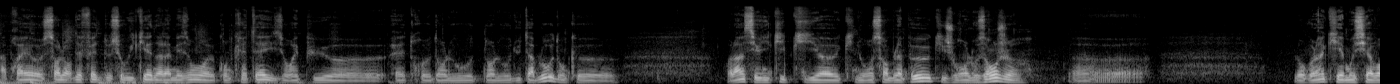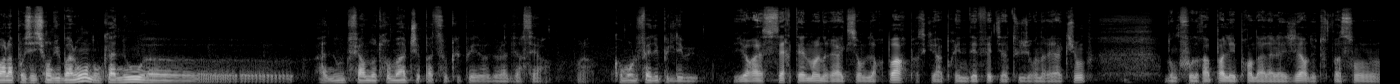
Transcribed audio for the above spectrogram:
Après, sans leur défaite de ce week-end à la maison contre Créteil, ils auraient pu être dans le, haut, dans le haut du tableau. Donc voilà, c'est une équipe qui, nous ressemble un peu, qui joue en losange. donc voilà, qui aime aussi avoir la possession du ballon. Donc à nous, à nous de faire notre match et pas de s'occuper de, l'adversaire. comme on le fait depuis le début. Il y aura certainement une réaction de leur part, parce qu'après une défaite, il y a toujours une réaction. Donc il ne faudra pas les prendre à la légère. De toute façon,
